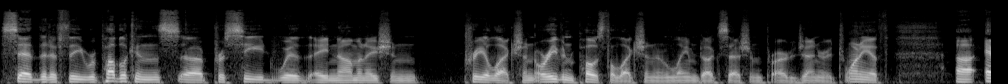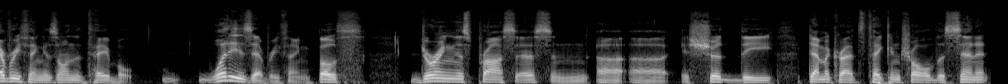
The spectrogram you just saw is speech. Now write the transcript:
said that if the Republicans uh, proceed with a nomination pre election or even post election in a lame duck session prior to January 20th, uh, everything is on the table. What is everything? Both during this process, and uh, uh, should the Democrats take control of the Senate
